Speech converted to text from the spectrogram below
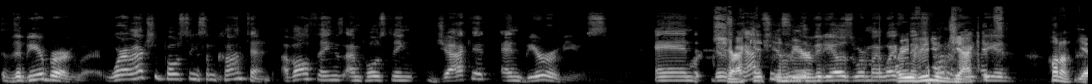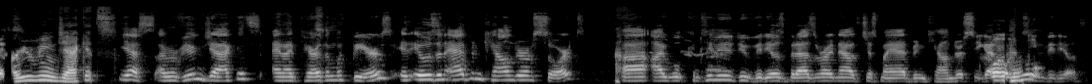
The Beer Burglar, where I'm actually posting some content. Of all things, I'm posting jacket and beer reviews. And there's Jacket captions and in the videos where my wife Are you reviewing fun of me jackets? Being- Hold on. Yes. Are you reviewing jackets? Yes, I'm reviewing jackets, and I pair them with beers. It, it was an advent calendar of sort. Uh, I will continue to do videos, but as of right now, it's just my advent calendar. So you got Well, 13 videos.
